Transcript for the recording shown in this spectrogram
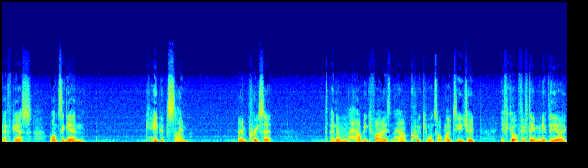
FPS, once again, keep it the same. And then preset, depending on how big your file is and how quick you want to upload to YouTube. If you've got a 15 minute video,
